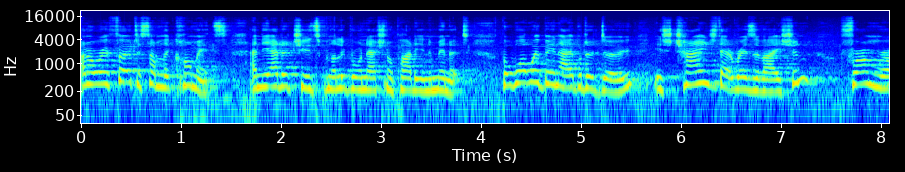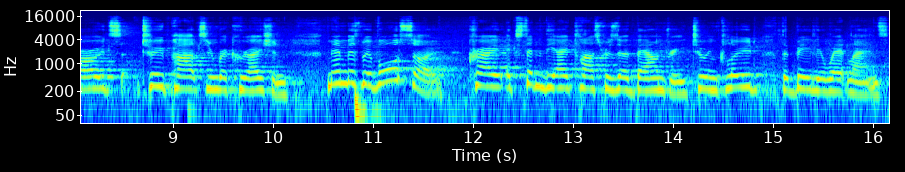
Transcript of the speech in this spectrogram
And I'll refer to some of the comments and the attitudes from the Liberal National Party in a minute. But what we've been able to do is change that reservation from roads to parks and recreation. Members, we've also create, extended the A-class reserve boundary to include the Beeliar wetlands.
